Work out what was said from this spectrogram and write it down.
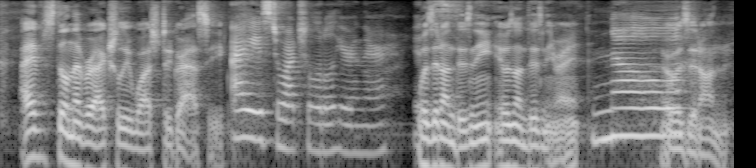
I've still never actually watched Degrassi. I used to watch a little here and there. Was it on Disney? It was on Disney, right? No, Or was it on?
